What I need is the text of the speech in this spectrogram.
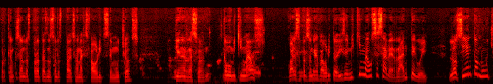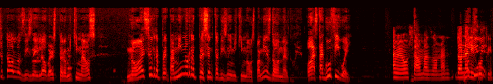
porque aunque son los protas, no son los personajes favoritos de muchos. Tienes razón. Es como Mickey Mouse. ¿Cuál es su personaje favorito de Disney? Mickey Mouse es aberrante, güey. Lo siento mucho todos los Disney lovers, pero Mickey Mouse no es el para mí no representa Disney Mickey Mouse, para mí es Donald, güey. O hasta Goofy, güey. A mí me gustaba más Donald. Donald y Goofy.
